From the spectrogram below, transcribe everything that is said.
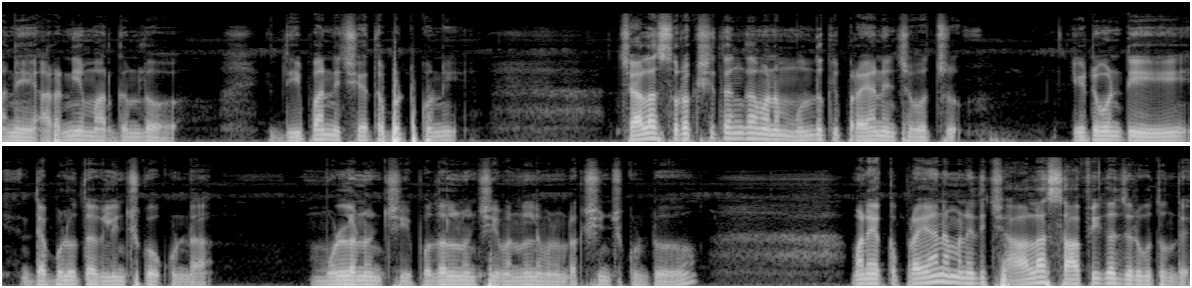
అనే అరణ్య మార్గంలో దీపాన్ని చేతపట్టుకొని చాలా సురక్షితంగా మనం ముందుకు ప్రయాణించవచ్చు. ఎటువంటి దెబ్బలు తగిలించుకోకుండా ముళ్ళ నుంచి పొదల నుంచి మనల్ని మనం రక్షించుకుంటూ మన యొక్క ప్రయాణం అనేది చాలా సాఫీగా జరుగుతుంది.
